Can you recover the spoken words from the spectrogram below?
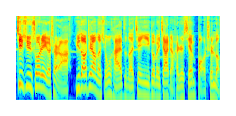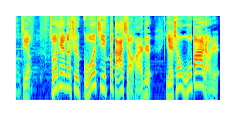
继续说这个事儿啊，遇到这样的熊孩子呢，建议各位家长还是先保持冷静。昨天呢是国际不打小孩日，也称无巴掌日。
